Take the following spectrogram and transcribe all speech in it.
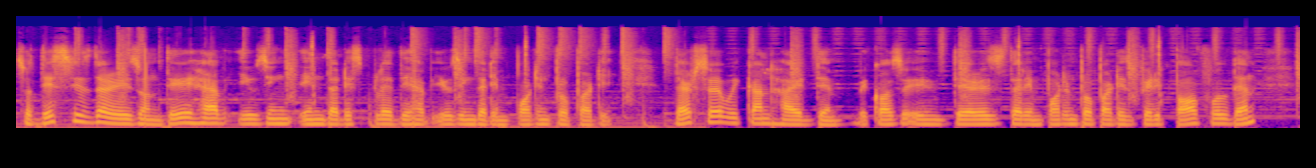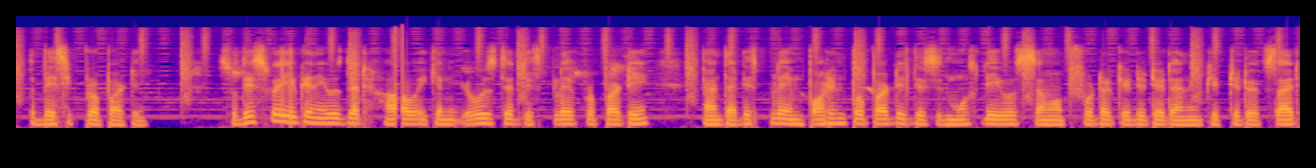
So this is the reason they have using in the display they have using that important property. That's why we can't hide them because if there is that important property is very powerful than the basic property so this way you can use that how we can use the display property and the display important property. This is mostly used some of footer credited and encrypted website.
